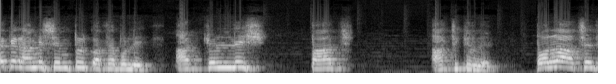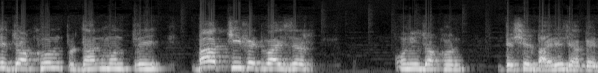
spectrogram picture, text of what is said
দেখেন আমি সিম্পল কথা বলি। আটচল্লিশ পাঁচ আর্টিকেলে বলা আছে যে যখন প্রধানমন্ত্রী বা চিফ অ্যাডভাইজার উনি যখন দেশের বাইরে যাবেন,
